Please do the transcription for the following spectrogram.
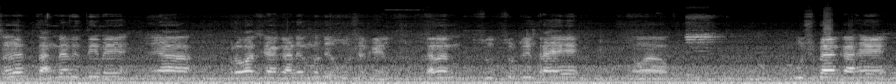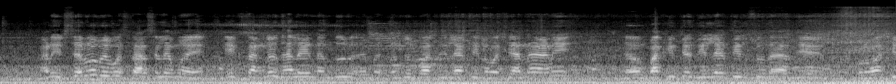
सहज चांगल्या रीतीने या प्रवास या गाड्यांमध्ये होऊ शकेल. कारण सुटसुटीत आहे पुशबॅक आहे. आणि सर्व व्यवस्था असल्यामुळे एक चांगलं झालं आहे नंदुर नंदुरबार जिल्ह्यातील वासियांना आणि बाकीच्या जिल्ह्यातील सुद्धा जे प्रवासी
